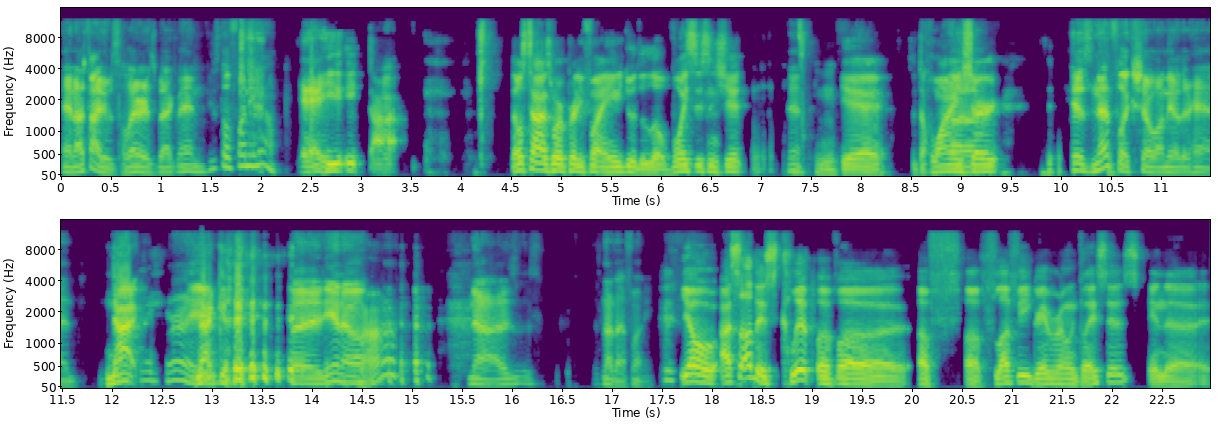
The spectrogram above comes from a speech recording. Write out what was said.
and I thought he was hilarious back then. He's still funny now. Yeah, he, he uh, those times were pretty funny. You do the little voices and shit. Yeah. Mhm. Yeah, with the Hawaiian Uh, shirt. His Netflix show, on the other hand, Not right, not good. but you know, Nah? no, it's, it's not that funny. Yo, I saw this clip of uh of of Fluffy Gabriel Iglesias in the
